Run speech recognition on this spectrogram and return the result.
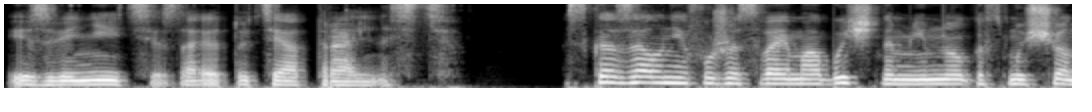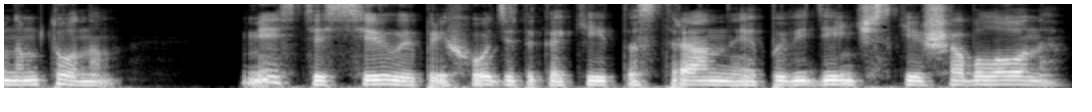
«Извините за эту театральность», — сказал Нев уже своим обычным, немного смущенным тоном. «Вместе с силой приходят и какие-то странные поведенческие шаблоны».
